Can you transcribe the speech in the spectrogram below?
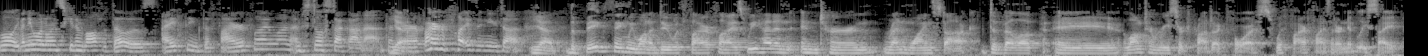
Well, if anyone wants to get involved with those, I think the firefly one, I'm still stuck on that, that Yeah. there are fireflies in Utah. Yeah, the big thing we want to do with Fireflies, we had an intern, Ren Weinstock, develop a long term research project for us with Fireflies at our Nibley site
